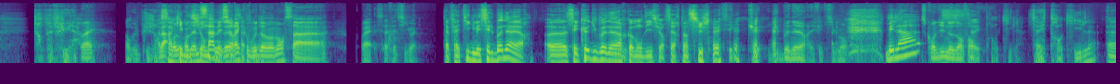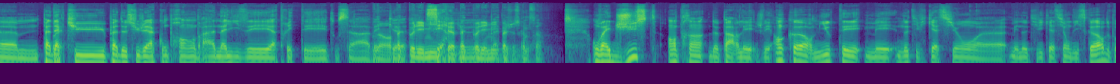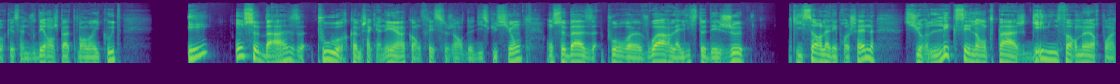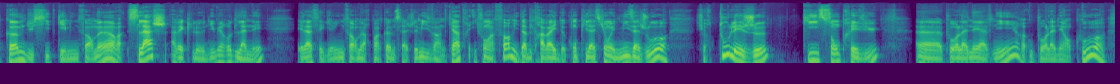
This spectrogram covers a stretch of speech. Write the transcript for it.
J'en peux plus, là. ouais J'en peux plus. Genre Ah bah, 5 on, on émissions aime ça mais c'est vrai qu'au bout d'un moment ça ouais ça fatigue ouais Ça fatigue, mais c'est le bonheur. Euh, c'est que du bonheur, Mm. comme on dit sur certains sujets. c'est que du bonheur effectivement Mais là, ce qu'on dit nos enfants Ça va être tranquille. Ça va être tranquille. Euh, pas d'actu, pas de sujet à comprendre, à analyser, à traiter, tout ça. Avec, non, pas euh, de polémique, sérieux, pas de polémique, pas pas de- de choses comme ça. On va être juste en train de parler. Je vais encore muter mes notifications, euh, mes notifications Discord pour que ça ne vous dérange pas pendant l'écoute. Et on se base pour, comme chaque année, hein, quand on fait ce genre de discussion, on se base pour euh, voir la liste des jeux qui sort l'année prochaine sur l'excellente page gameinformer.com du site Game Informer, slash avec le numéro de l'année. Et là, c'est gameinformer.com slash 2024. Ils font un formidable travail de compilation et de mise à jour sur tous les jeux qui sont prévus euh, pour l'année à venir ou pour l'année en cours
